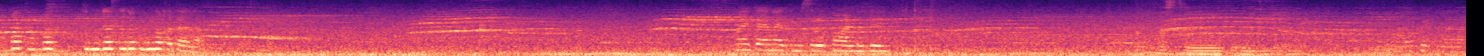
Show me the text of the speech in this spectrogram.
थांबा थांबा. तुम्ही जास्त ढकलू नका त्याला. नाही काय नाही तुम्ही सगळं पाळलं ते. नाही भेटणार.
